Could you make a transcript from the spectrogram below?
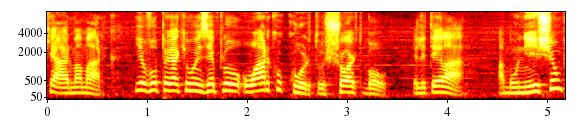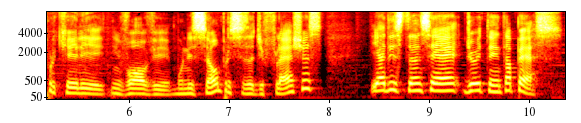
que a arma marca. E eu vou pegar aqui um exemplo, o arco curto, o short bow. Ele tem lá a munition, porque ele envolve munição, precisa de flechas, e a distância é de 80 pés.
